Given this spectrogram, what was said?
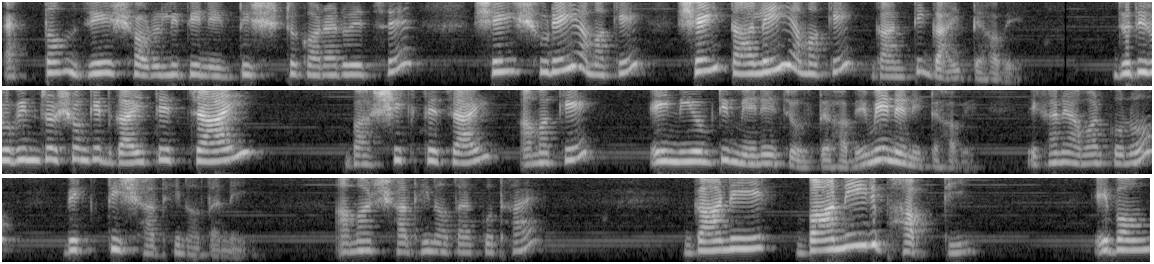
একদম যে স্বরলিপি নির্দিষ্ট করা রয়েছে, সেই সুরেই আমাকে, সেই তালেই আমাকে গানটি গাইতে হবে। যদি রবীন্দ্রসঙ্গীত গাইতে চাই বা শিখতে চাই, আমাকে এই নিয়মটি মেনে চলতে হবে, মেনে নিতে হবে। এখানে আমার কোনো ব্যক্তি স্বাধীনতা নেই। আমার স্বাধীনতা কোথায়? গানের বাণীর ভাবটি এবং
